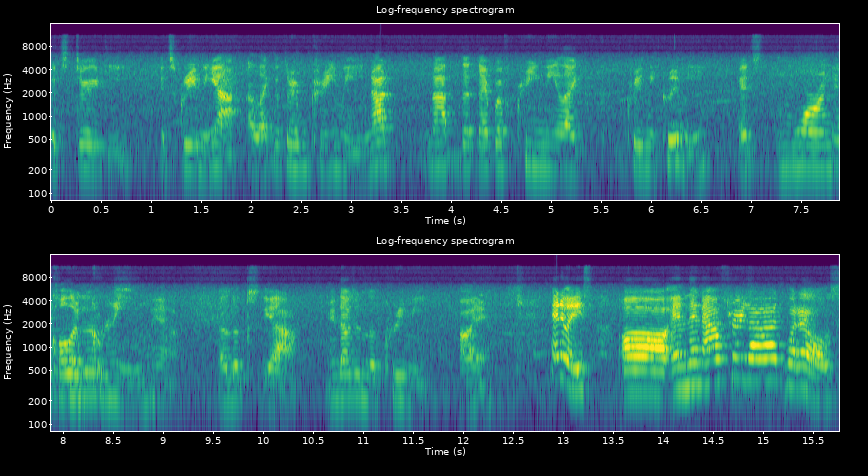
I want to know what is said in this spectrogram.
It's dirty. It's creamy. Yeah, I like the term creamy. Not not the type of creamy like creamy creamy. It's more in It colored looks- cream. Yeah. It looks yeah. It doesn't look creamy. Okay. Anyways, uh, and then after that, what else?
